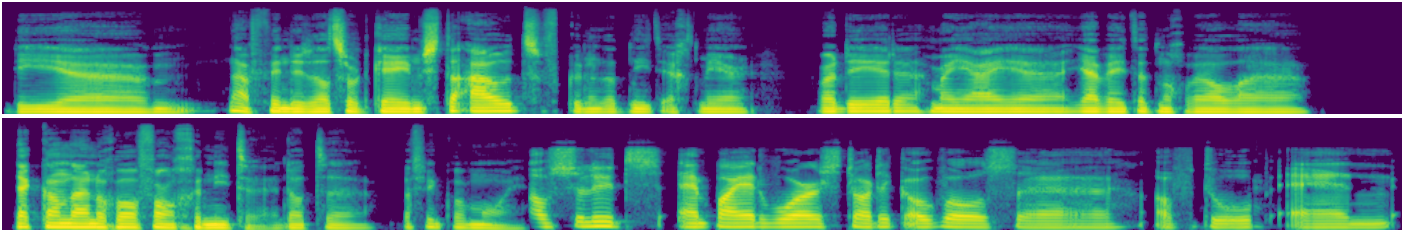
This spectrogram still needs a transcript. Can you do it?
die nou, vinden dat soort games te oud of kunnen dat niet echt meer waarderen. Maar jij, jij weet het nog wel jij kan daar nog wel van genieten. Dat, uh, dat vind ik wel mooi. Absoluut. Empire War start ik ook wel eens uh, af en toe op. En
